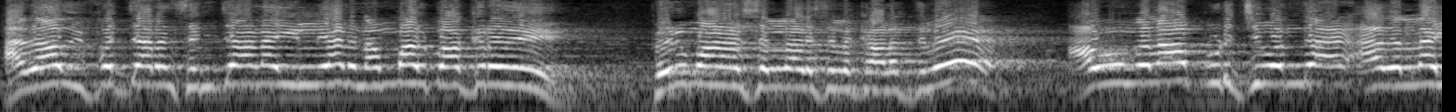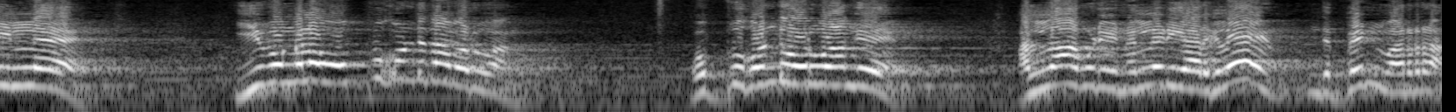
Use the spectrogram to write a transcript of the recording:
அதாவது விபச்சாரம் செஞ்சானா இல்லையான்னு நம்மால் பார்க்கிறது. பெருமானார் செல்லாட சில காலத்தில் அவங்களா பிடிச்சி வந்து அதெல்லாம் இல்ல. இவங்களாம் ஒப்புக்கொண்டு தான் வருவாங்க. ஒப்புக்கொண்டு வருவாங்க. அல்லாஹ்வுடைய நல்லடியார்களே இந்த பெண் வர்றா.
